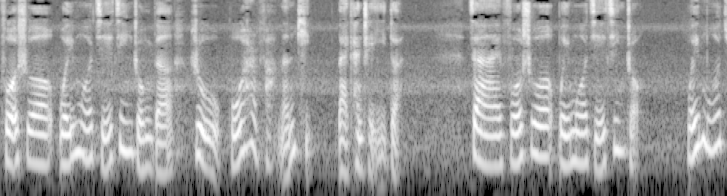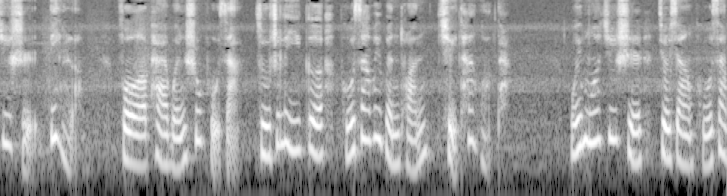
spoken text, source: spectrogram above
佛说维摩诘经》中的入不二法门品来看这一段。在《佛说维摩诘经》中，维摩居士病了，佛派文殊菩萨组织了一个菩萨慰问团去探望他。维摩居士就向菩萨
